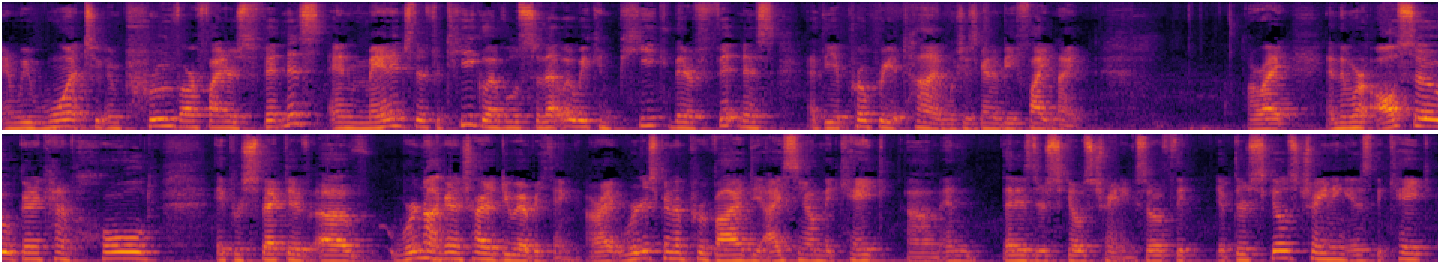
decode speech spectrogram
And we want to improve our fighters' fitness and manage their fatigue levels so that way we can peak their fitness at the appropriate time, which is going to be fight night. All right, and then we're also going to kind of hold a perspective of we're not going to try to do everything. All right, we're just going to provide the icing on the cake, um, and that is their skills training. So if the if their skills training is the cake,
